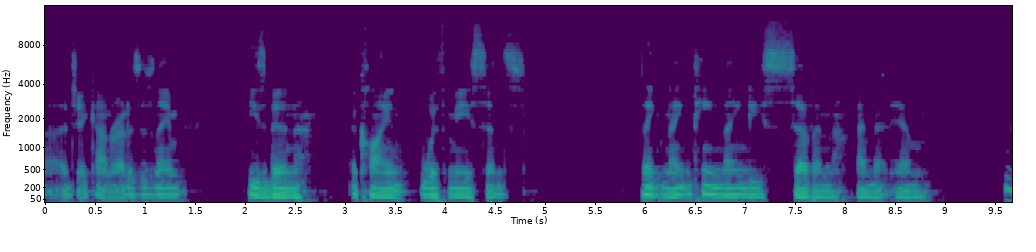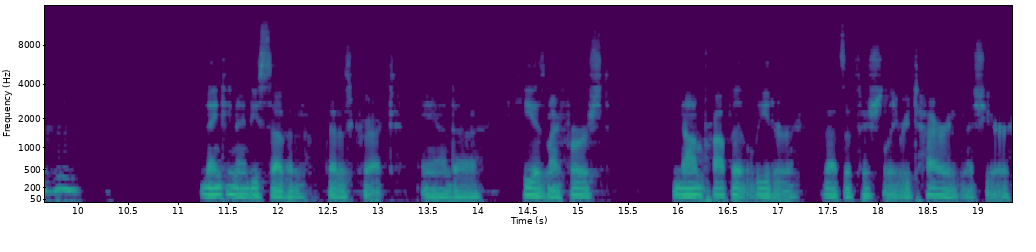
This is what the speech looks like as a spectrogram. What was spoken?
Uh, Jay Conrad is his name. He's been a client with me since I think 1997. I met him. hmm 1997. That is correct. And uh, he is my first nonprofit leader that's officially retiring this year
